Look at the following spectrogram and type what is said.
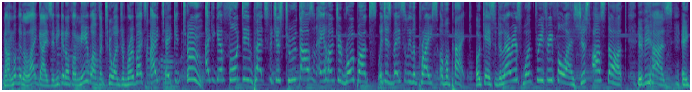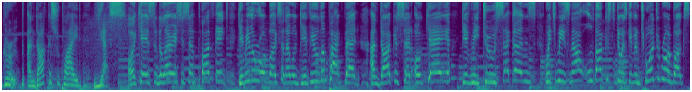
Now, I'm not gonna lie, guys. If he can offer me one for 200 Robux, I'd take it too. I could get 14 pets for just 2,800 Robux, which is basically the price of a pack. Okay, so Delirious1334 has just asked Dark if he has a group. And Dark has replied, yes. Okay, so Delirious just said, perfect. Give me the Robux and I will give you the pack pet. And Dark has said, okay, give me two seconds. Which means now all Dark has to do is give him 200 Robux.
